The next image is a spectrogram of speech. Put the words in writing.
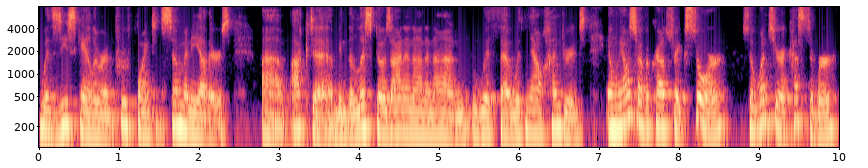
with Zscaler and Proofpoint and so many others. Uh, Okta, I mean, the list goes on and on and on with, uh, with now hundreds. And we also have a CrowdStrike store. So once you're a customer,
